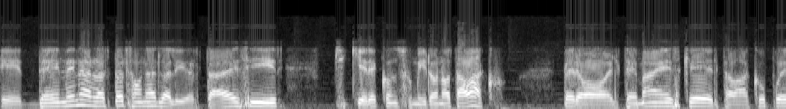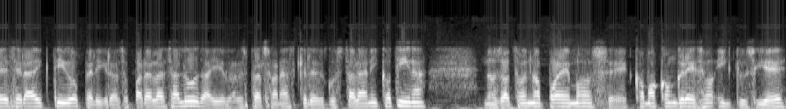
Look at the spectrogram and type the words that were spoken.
Eh, den a las personas la libertad de decidir si quiere consumir o no tabaco pero el tema es que el tabaco puede ser adictivo, peligroso para la salud, hay personas que les gusta la nicotina, nosotros no podemos eh, como Congreso inclusive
